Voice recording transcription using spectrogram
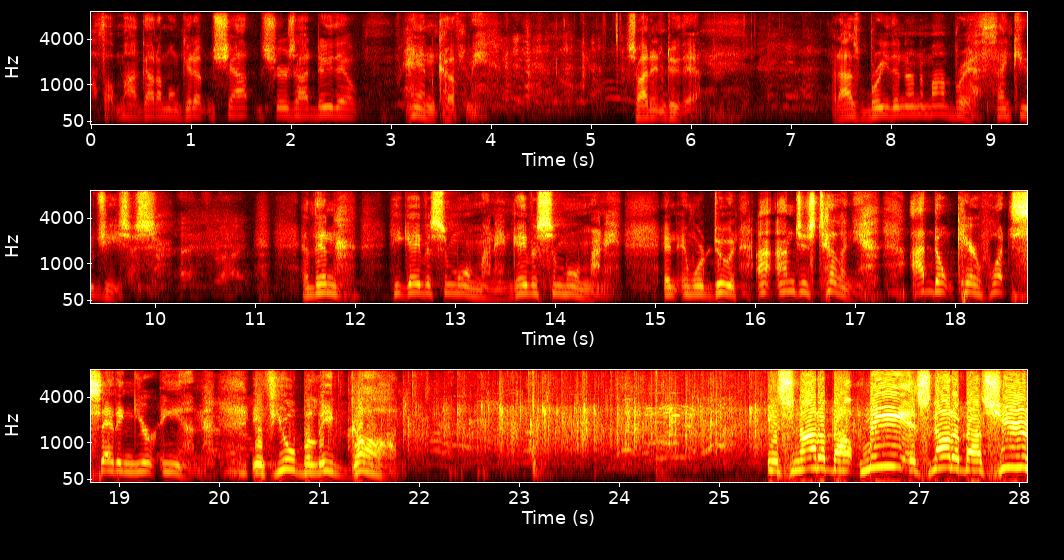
I thought, my God, I'm going to get up and shout. As sure as I do, they'll handcuff me. So I didn't do that. But I was breathing under my breath. Thank you, Jesus. Right. And then he gave us some more money and gave us some more money. And, and we're doing, I, I'm just telling you, I don't care what setting you're in. If you'll believe God, It's not about me, it's not about you,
